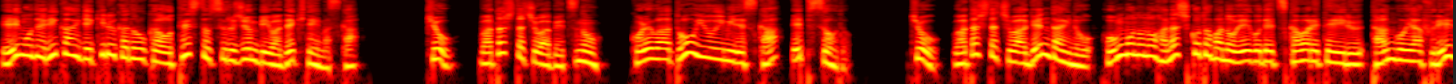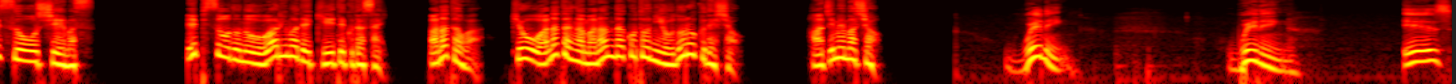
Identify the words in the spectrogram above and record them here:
英語で理解できるかどうかをテストする準備はできていますか今日、私たちは別の、 これはどういう意味ですか？エピソード。今日、私たちは現代の本物の話し言葉の英語で使われている単語やフレーズを教えます。エピソードの終わりまで聞いてください。あなたは、今日あなたが学んだことに驚くでしょう。始めましょう。Winning. Winning is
